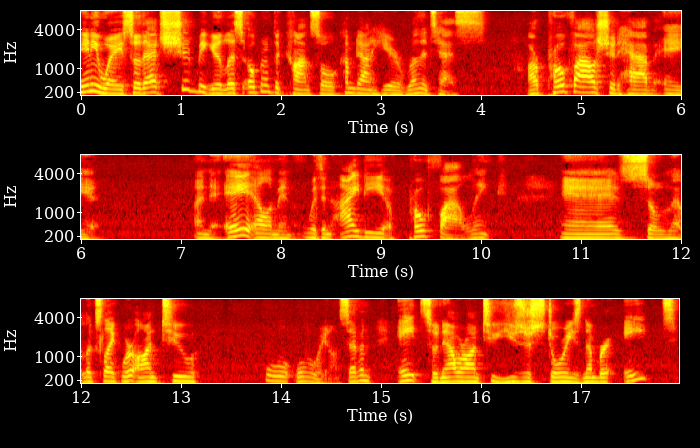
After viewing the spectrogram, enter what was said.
Anyway, so that should be good. Let's open up the console, come down here, run the tests. Our profile should have a an A element with an ID of profile link. And so that looks like we're on to what were we on? Seven, eight. So now we're on to user stories number eight.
